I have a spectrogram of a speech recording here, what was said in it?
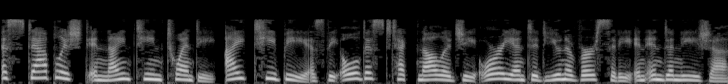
Established in 1920, ITB is the oldest technology-oriented university in Indonesia.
